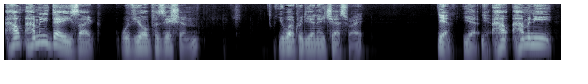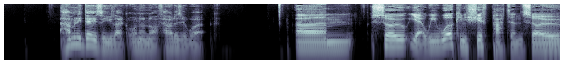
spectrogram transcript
how how many days like with your position? You work with the NHS, right? Yeah. Yeah. Yeah. How how many how many days are you like on and off? How does it work? Um, so yeah, we work in shift patterns. So. Yeah.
